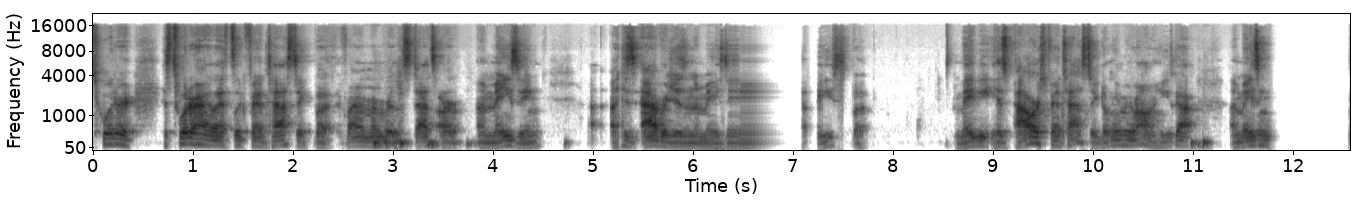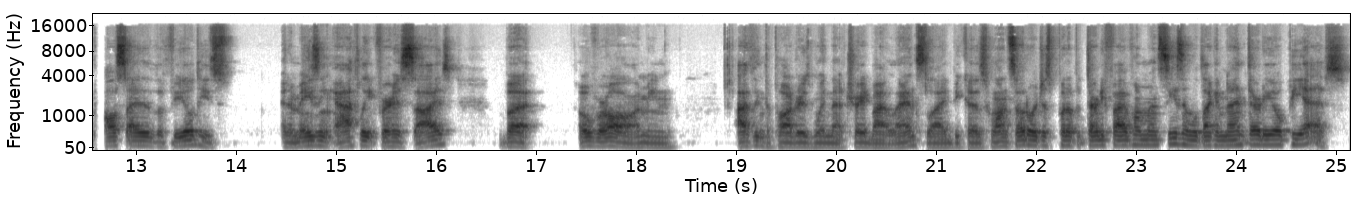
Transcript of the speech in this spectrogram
Twitter his Twitter highlights look fantastic, but if I remember, the stats aren't amazing. Uh, his average isn't amazing at least, but maybe his power is fantastic. Don't get me wrong; he's got amazing all sides of the field. He's an amazing athlete for his size, but overall, I mean, I think the Padres win that trade by a landslide because Juan Soto just put up a 35 home run season with like a 930 OPS.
